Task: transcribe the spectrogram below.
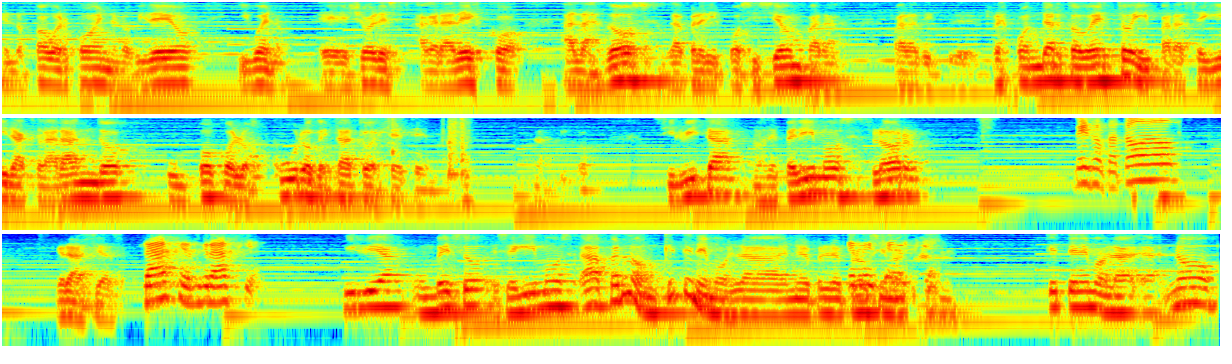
en los PowerPoint, en los videos. Y bueno, eh, yo les agradezco a las dos la predisposición para, para responder todo esto y para seguir aclarando un poco lo oscuro que está todo este tema. Silvita, nos despedimos. Flor. Besos a todos. Gracias. Gracias, gracias. Silvia, un beso, seguimos. Ah, perdón, ¿qué tenemos la, en el, próximo? ¿Qué tenemos? La, no,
